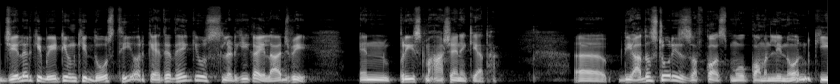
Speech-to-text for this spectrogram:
जेलर की बेटी उनकी दोस्त थी और कहते थे कि उस लड़की का इलाज भी इन प्रीस्ट महाशय ने किया था। The other story is of course more commonly known कि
